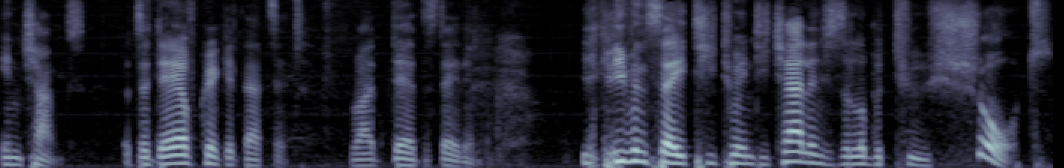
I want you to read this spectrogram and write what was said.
in chunks. It's a day of cricket. That's it, right there at the stadium. You could even say T20 challenge is a little bit too short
